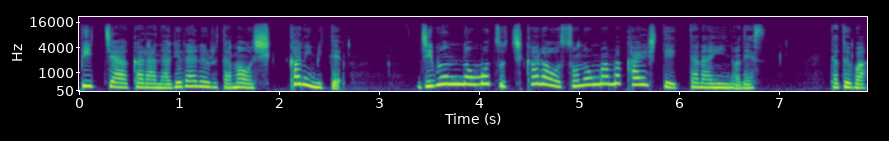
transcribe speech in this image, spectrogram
ピッチャーから投げられる球をしっかり見て、自分の持つ力をそのまま返していったらいいのです。例えば、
